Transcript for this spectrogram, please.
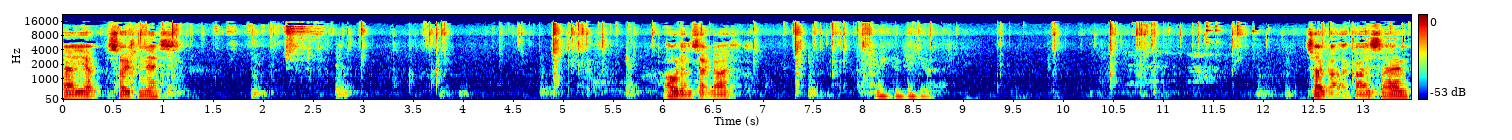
Uh, yep, let's open this. Hold on a sec, guys. Make a video. Sorry about that, guys. Um,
